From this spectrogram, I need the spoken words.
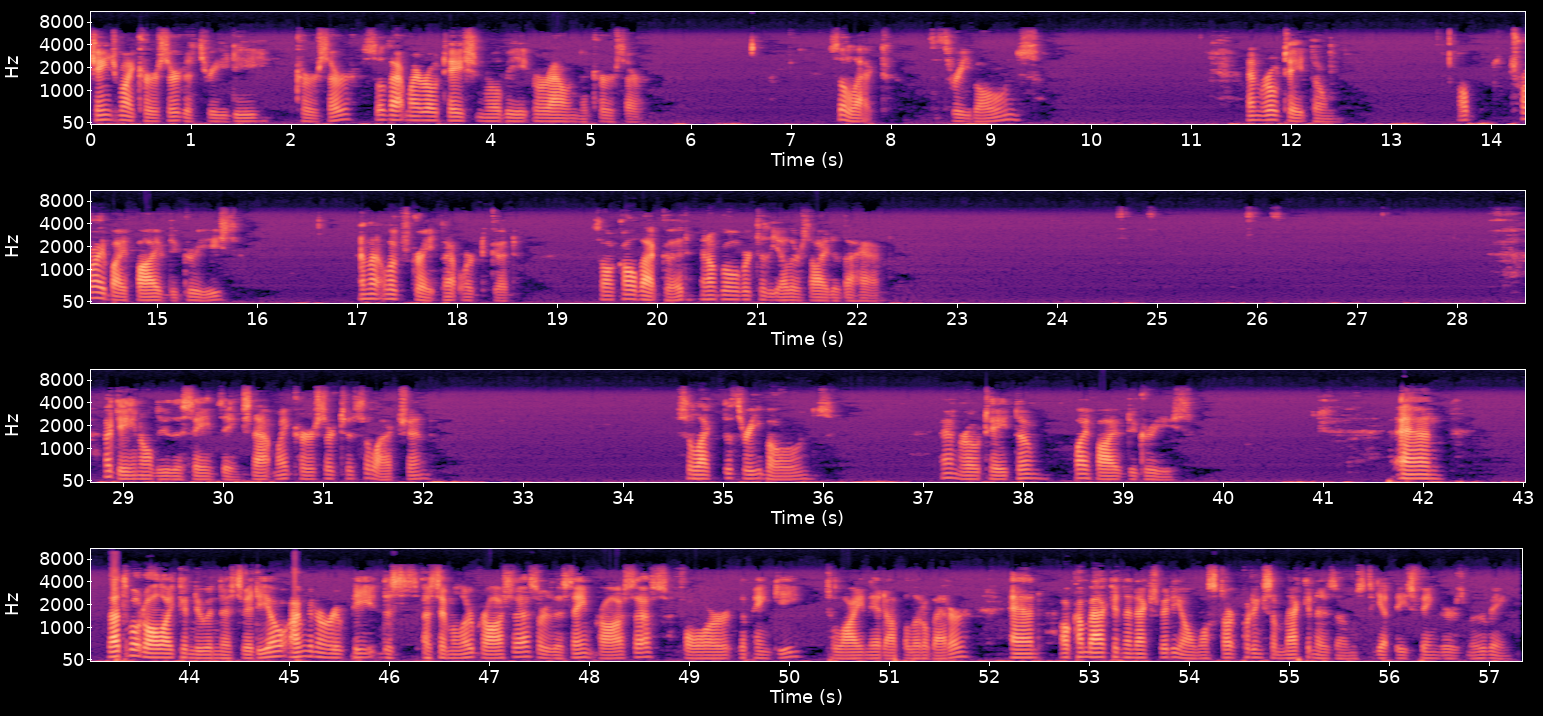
Change my cursor to 3D cursor so that my rotation will be around the cursor. Select the three bones and rotate them. I'll try by 5 degrees and that looks great, that worked good. So I'll call that good and I'll go over to the other side of the hand. Again, I'll do the same thing. Snap my cursor to selection. Select the three bones and rotate them by 5 degrees. And that's about all I can do in this video. I'm going to repeat this a similar process or the same process for the pinky to line it up a little better. And I'll come back in the next video and we'll start putting some mechanisms to get these fingers moving.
